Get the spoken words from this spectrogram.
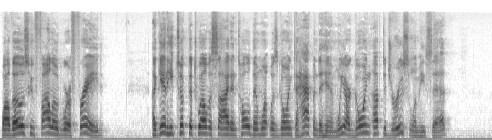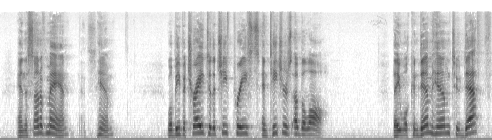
while those who followed were afraid. Again, he took the twelve aside and told them what was going to happen to him. We are going up to Jerusalem, he said, and the Son of Man, that's him, will be betrayed to the chief priests and teachers of the law. They will condemn him to death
